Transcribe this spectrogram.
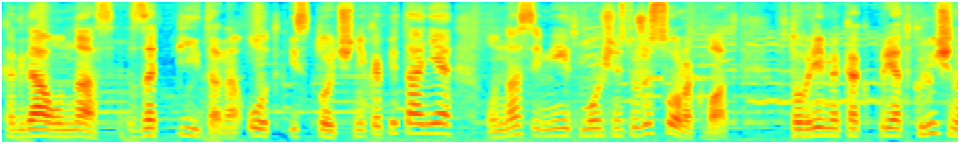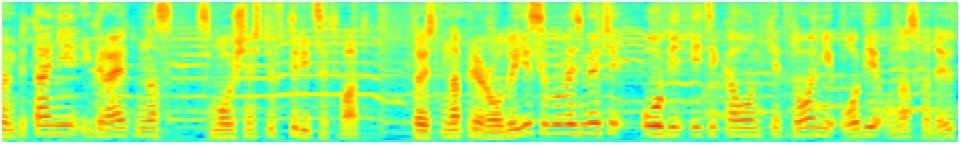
когда у нас запитана от источника питания, у нас имеет мощность уже 40 Вт то время как при отключенном питании играет у нас с мощностью в 30 Вт. То есть на природу, если вы возьмете обе эти колонки, то они обе у нас выдают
